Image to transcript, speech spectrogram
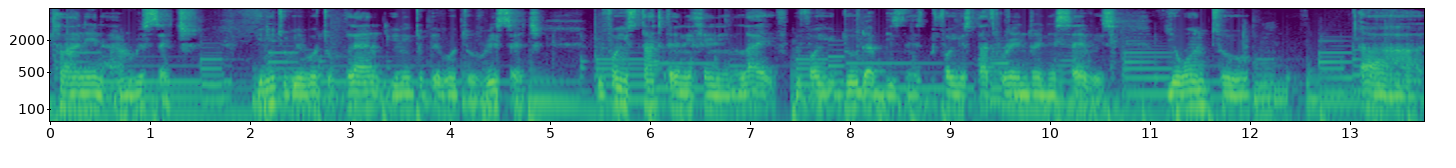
planning and research. You need to be able to plan, you need to be able to research before you start anything in life, before you do that business, before you start rendering a service. You want to, uh,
